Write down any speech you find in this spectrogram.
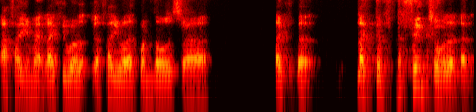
I thought you meant like you were. I thought you were like one of those, uh, like the, like the the freaks over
